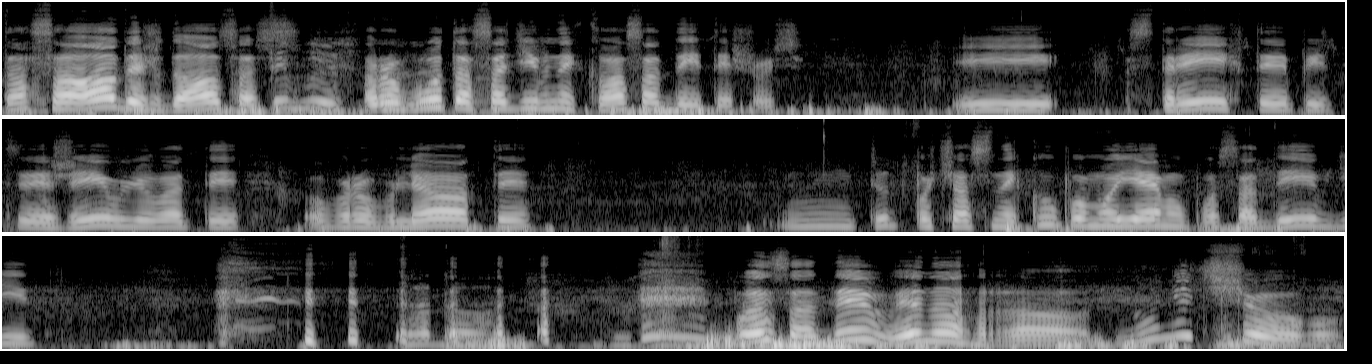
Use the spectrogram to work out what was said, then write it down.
Та садиш, да, це робота садівника садити щось. І стригти, підживлювати, обробляти. Тут по часнику по-моєму посадив дід. Посадив виноград. Ну нічого.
